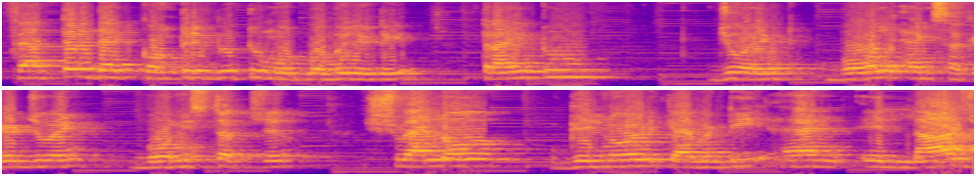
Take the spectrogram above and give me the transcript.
Factor that contribute to mobility try to joint, ball and socket joint, bony structure, shallow glenoid cavity and a large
